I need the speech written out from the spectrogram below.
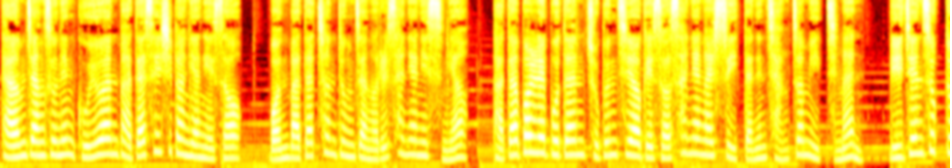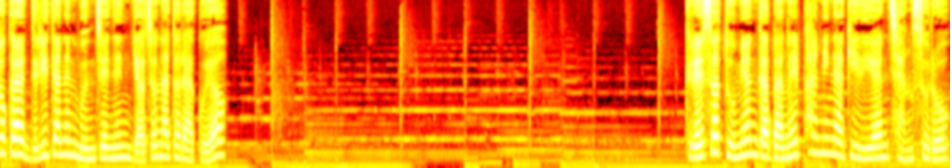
다음 장소는 고요한 바다 3시 방향에서 먼 바다 천둥장어를 사냥했으며 바다벌레보단 좁은 지역에서 사냥할 수 있다는 장점이 있지만 리젠 속도가 느리다는 문제는 여전하더라고요. 그래서 도면 가방을 파밍하기 위한 장소로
